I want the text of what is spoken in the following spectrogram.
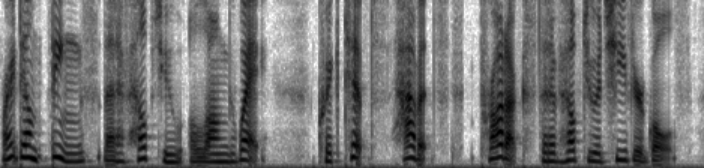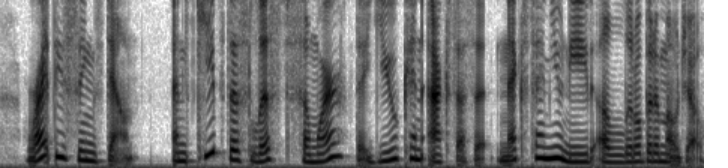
Write down things that have helped you along the way quick tips, habits, products that have helped you achieve your goals. Write these things down and keep this list somewhere that you can access it next time you need a little bit of mojo.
